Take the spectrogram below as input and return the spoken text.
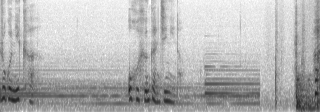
如果你肯，我会很感激你的。啊！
